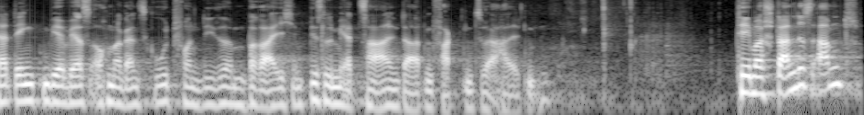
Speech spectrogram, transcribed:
Da denken wir, wäre es auch mal ganz gut, von diesem Bereich ein bisschen mehr Zahlen, Daten, Fakten zu erhalten. Thema Standesamt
